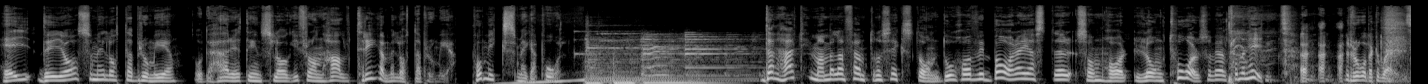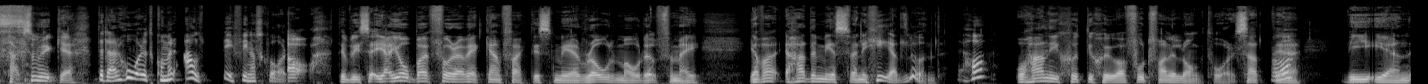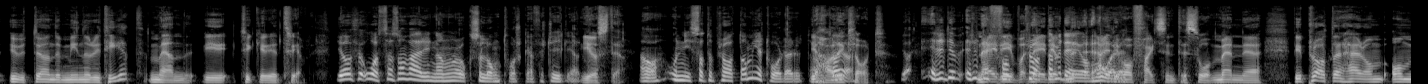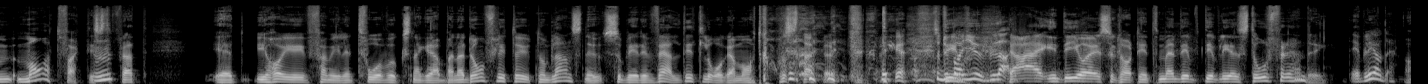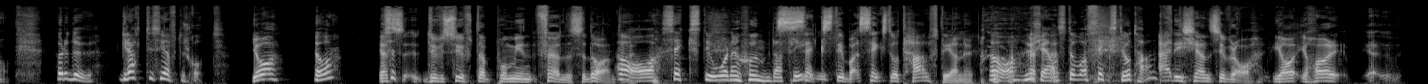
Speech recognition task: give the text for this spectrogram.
Hej, det är jag som är Lotta Bromé och det här är ett inslag från Halv tre med Lotta Bromé på Mix Megapol. Den här timmen mellan 15 och 16, då har vi bara gäster som har långt hår, så välkommen hit Robert Wells. Tack så mycket. Det där håret kommer alltid finnas kvar. Ja, det blir så. Jag jobbade förra veckan faktiskt med role model för mig. Jag, var, jag hade med Svenne Hedlund Jaha, och han är 77 och har fortfarande långt hår. Så att, Ja. eh, vi är en utdöende minoritet, men vi tycker det är trevligt. ja för Åsa som var här innan har också långt hår ska jag förtydliga. Just det. Ja, och ni satt och pratade om ert hår där ute? Ja, det är klart. Ja, är det det, är det, det folk var- pratar det, med dig om nej, det håret? var faktiskt inte så. Men eh, vi pratar här om, om mat faktiskt. Mm. För att eh, vi har ju i familjen två vuxna grabbar. När de flyttar utomlands nu så blir det väldigt låga matkostnader. det, Så du bara jublar? Nej, det gör jag såklart inte. Men det, det blir en stor förändring. Det blev det. Ja. Hörru du, grattis i efterskott. Ja, Ja, jag, du syftar på min födelsedag antar jag? ja 60 år den 7 april. 60, bara 60 och ett halvt är jag nu. Ja, hur känns det att vara 60 och ett halvt? Nej, det känns ju bra. Jag, jag har,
